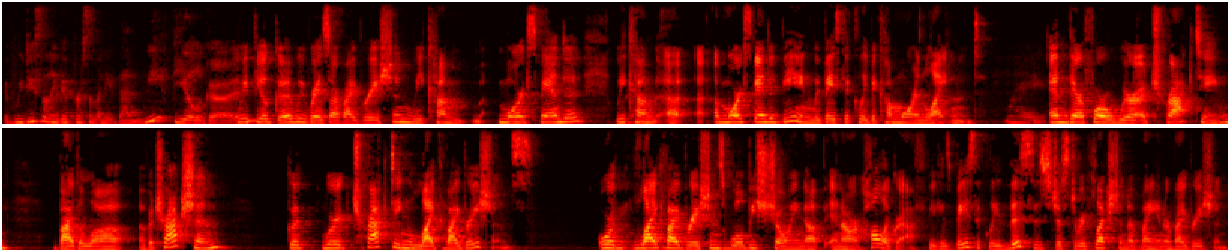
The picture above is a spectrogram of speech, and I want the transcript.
if we do something good for somebody, then we feel good. We feel good. We raise our vibration. We come more expanded. We come a, a more expanded being. We basically become more enlightened. right. and therefore we're attracting by the law of attraction good we're attracting like vibrations or like vibrations will be showing up in our holograph because basically this is just a reflection of my inner vibration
